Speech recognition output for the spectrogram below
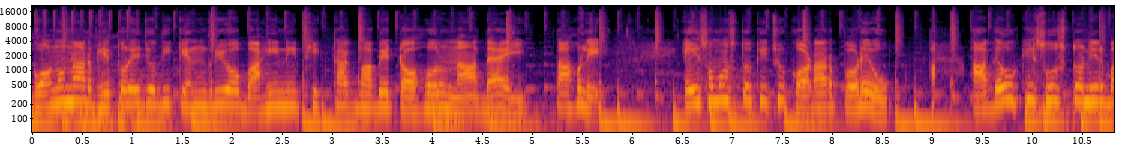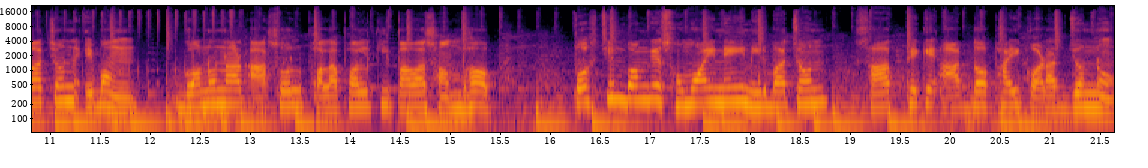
গণনার ভেতরে যদি কেন্দ্রীয় বাহিনী ঠিকঠাকভাবে টহল না দেয়, তাহলে এই সমস্ত কিছু করার পরেও আদৌ কি সুষ্ঠু নির্বাচন এবং গণনার আসল ফলাফল কি পাওয়া সম্ভব? পশ্চিমবঙ্গে সময় নেই নির্বাচন, সাত থেকে আট দফাই করার জন্য,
